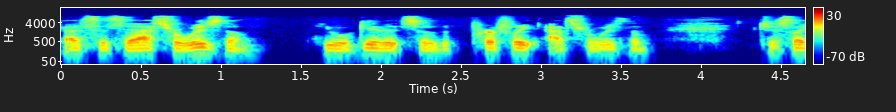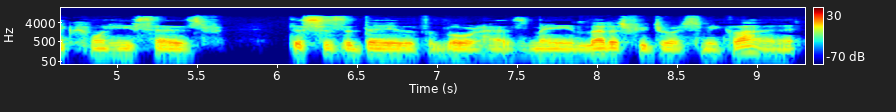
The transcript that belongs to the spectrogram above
God says ask for wisdom, he will give it. So the prayerfully ask for wisdom. Just like when he says, This is the day that the Lord has made, let us rejoice and be glad in it.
